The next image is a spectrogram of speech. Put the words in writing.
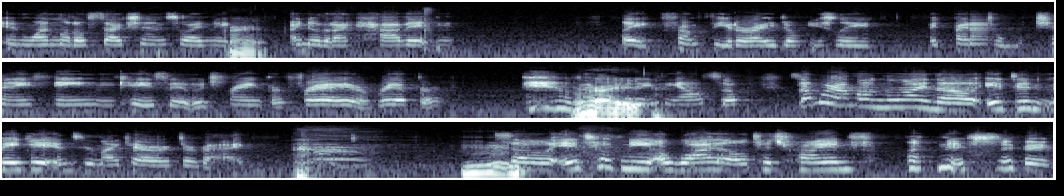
in one little section, so I know right. I know that I have it. And, like from theater, I don't usually I try not to watch anything in case it would shrink or fray or rip or you know, right. anything else. So somewhere along the line, though, it didn't make it into my character bag. so it took me a while to try and find this shirt.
